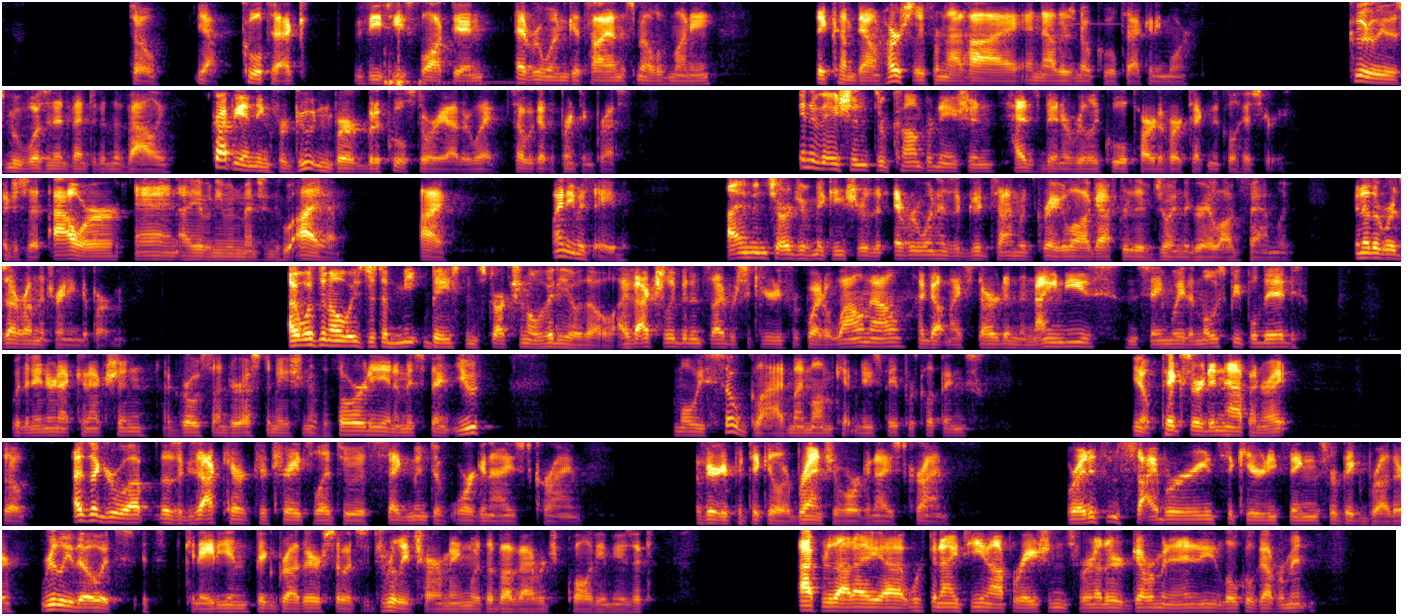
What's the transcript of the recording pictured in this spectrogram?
So, yeah, cool tech. VCs flocked in. Everyone gets high on the smell of money. They come down harshly from that high, and now there's no cool tech anymore. Clearly, this move wasn't invented in the valley. Crappy ending for Gutenberg, but a cool story either way. That's how we got the printing press. Innovation through combination has been a really cool part of our technical history. I just said our, and I haven't even mentioned who I am. Hi, my name is Abe. I'm in charge of making sure that everyone has a good time with Graylog after they've joined the Graylog family. In other words, I run the training department. I wasn't always just a meat-based instructional video, though. I've actually been in cybersecurity for quite a while now. I got my start in the 90s, in the same way that most people did, with an internet connection, a gross underestimation of authority, and a misspent youth. I'm always so glad my mom kept newspaper clippings. You know, Pixar didn't happen, right? So as I grew up, those exact character traits led to a segment of organized crime, a very particular branch of organized crime, where I did some cyber and security things for Big Brother. Really, though, it's it's Canadian Big Brother, so it's it's really charming with above average quality of music. After that, I uh, worked in IT and operations for another government entity, local government.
